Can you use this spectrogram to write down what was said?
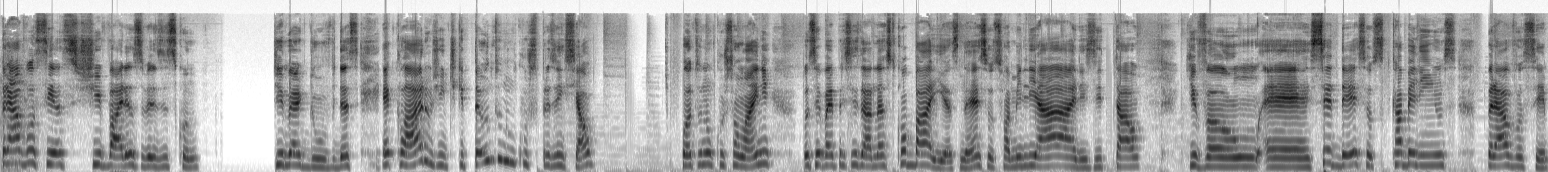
para você assistir várias vezes quando tiver dúvidas. É claro, gente, que tanto num curso presencial quanto num curso online você vai precisar das cobaias, né? Seus familiares e tal que vão é, ceder seus cabelinhos para você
